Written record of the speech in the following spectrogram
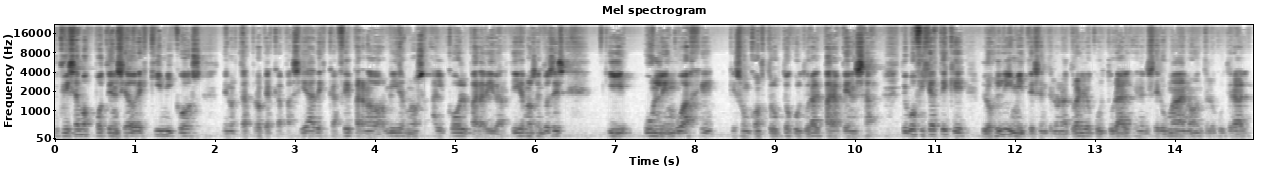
utilizamos potenciadores químicos de nuestras propias capacidades, café para no dormirnos, alcohol para divertirnos. Entonces, y un lenguaje, que es un constructo cultural para pensar. Entonces vos fíjate que los límites entre lo natural y lo cultural en el ser humano, entre lo cultural,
